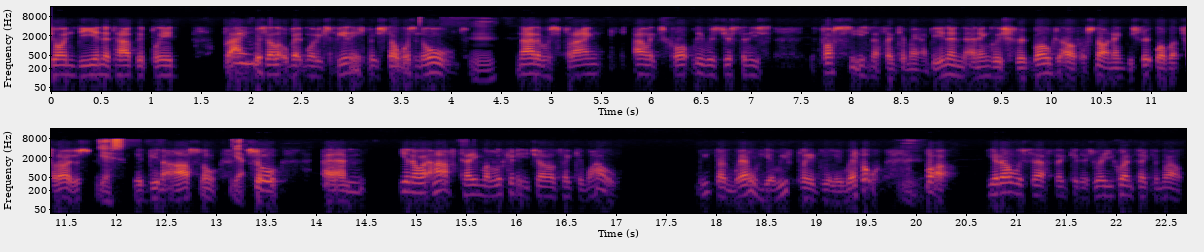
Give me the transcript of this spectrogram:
John Deehan had hardly played. Brian was a little bit more experienced, but he still wasn't old. Mm. Neither was Frank. Alex Cropley was just in his first season, I think it might have been in, in English football. Or it's not in English football, but for us, yes, he'd been at Arsenal. Yep. So, um, you know, at half time, we're looking at each other thinking, wow, we've done well here. We've played really well. Mm. But you're always there thinking as well. You go in thinking, well,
